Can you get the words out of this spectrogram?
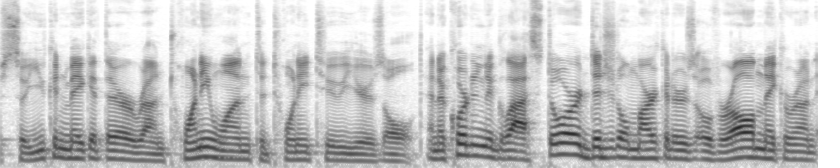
So you can make it there around 21 to 22 years old. And according to Glassdoor, digital marketers overall make around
